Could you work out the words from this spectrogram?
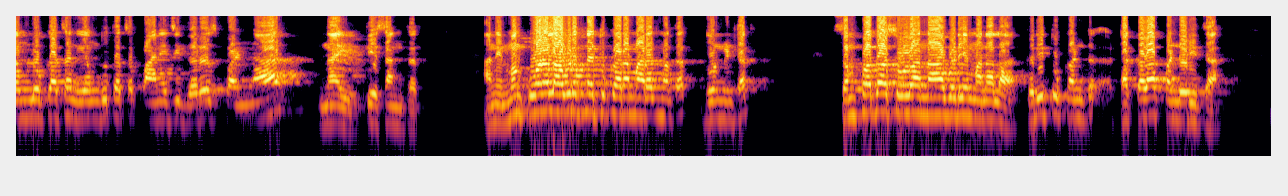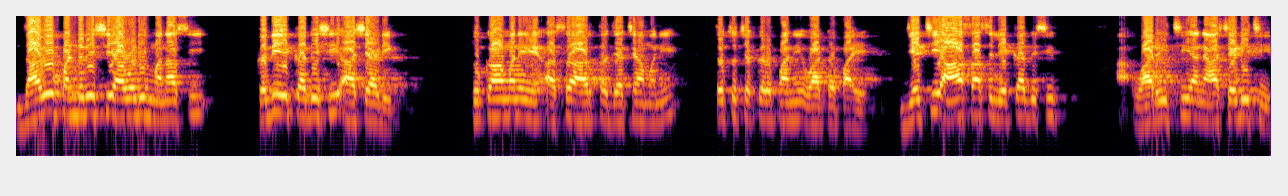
यमलोकाचा आणि यमदूताचा पाण्याची गरज पडणार नाही ते सांगतात. आणि मग कोणाला आवडत नाही तुकाराम महाराज म्हणतात? दोन मिनिटात. संपदा सोळा नावडे मनाला कधी तू कंठ टकळा पंढरीचा? जावे पंढरीशी आवडी मनासी कधी एकादशी आषाढी? तुका म्हणे असं अर्थ ज्याच्या म्हणे तच चक्र पाणी वाटप आहे. ज्याची आस असेल एकादशी वारीची आणि आषाढीची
